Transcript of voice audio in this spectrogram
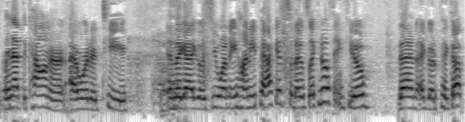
and at the counter, I ordered tea, and the guy goes, "Do you want any honey packets?" And I was like, "No, thank you." Then I go to pick up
